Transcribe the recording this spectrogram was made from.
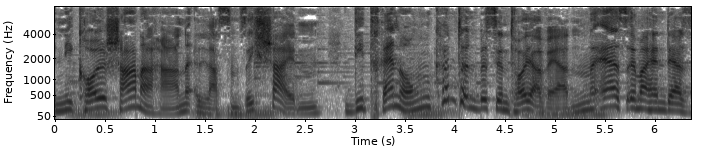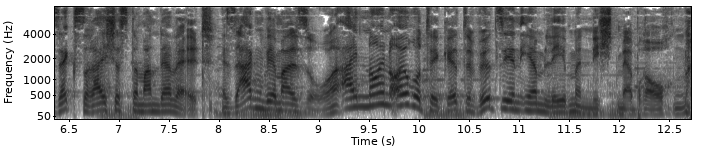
Nicole Shanahan lassen sich scheiden. Die Trennung könnte ein bisschen teuer werden. Er ist immerhin der sechsreicheste Mann der Welt. Sagen wir mal so, ein 9-Euro-Ticket wird sie in ihrem Leben nicht mehr brauchen.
